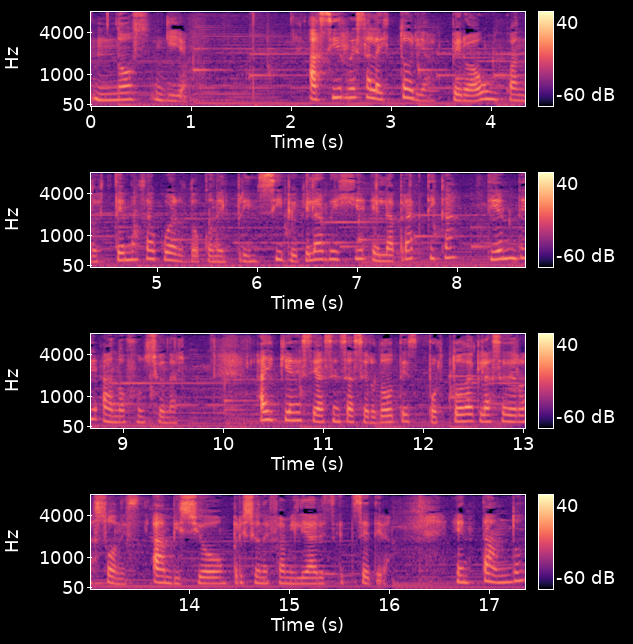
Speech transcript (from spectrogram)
nos guíen. Así reza la historia, pero aun cuando estemos de acuerdo con el principio que la rige, en la práctica tiende a no funcionar. Hay quienes se hacen sacerdotes por toda clase de razones, ambición, presiones familiares, etc. En tanto,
